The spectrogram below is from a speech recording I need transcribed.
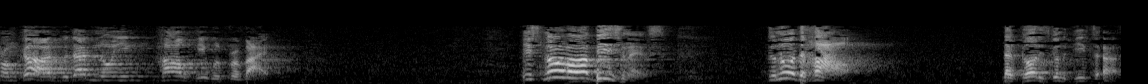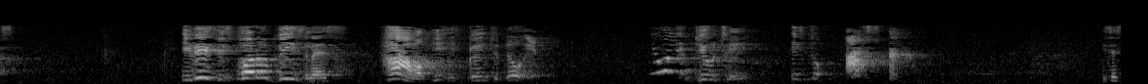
from God without knowing how he will provide. It's none of our business to know the how that God is going to give to us. It is his total business how he is going to do it. Your only duty is to ask. He says,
